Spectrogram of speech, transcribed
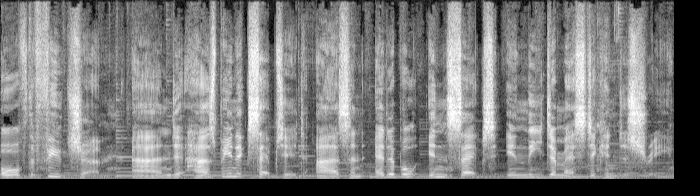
of the future and it has been accepted as an edible insect in the domestic industry.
